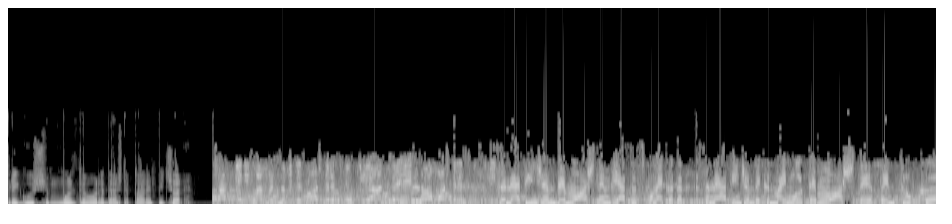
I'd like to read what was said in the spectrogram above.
frigul și multe ore de așteptare în picioare. Ce ați venit mai mult să vedeți? Moaștele Sfântului Andrei sau moaștele Sfântului? Să ne atingem de moaște, în viață spune că de, să ne atingem de cât mai multe moaște, pentru că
